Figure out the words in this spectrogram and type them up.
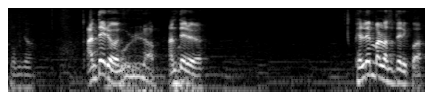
그럼요 안 때려 놀랍 안 때려요 벨렌 발라서 때릴 거야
